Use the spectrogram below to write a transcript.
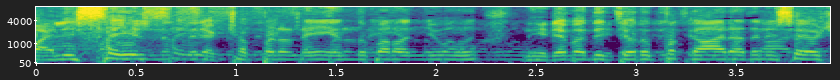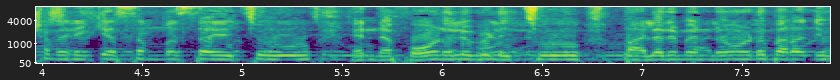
പലിശയിൽ നിന്ന് രക്ഷപ്പെടണേ എന്ന് പറഞ്ഞു. നിരവധി ചെറുപ്പക്കാർ അതിനുശേഷം എനിക്ക് എസ് എം എസ് അയച്ചു. എന്നെ ഫോണിൽ വിളിച്ചു. പലരും എന്നോട് പറഞ്ഞു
